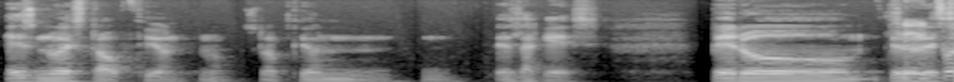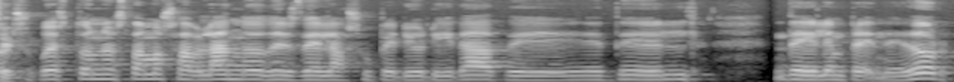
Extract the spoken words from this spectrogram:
Es nuestra opción, ¿no? Es una opción, es la que es. Pero, sí, por supuesto no estamos hablando desde la superioridad del, emprendedor.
